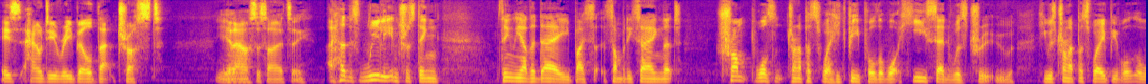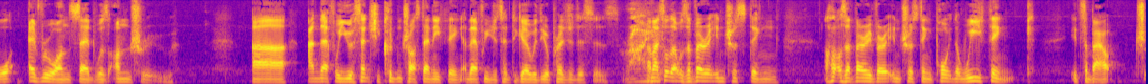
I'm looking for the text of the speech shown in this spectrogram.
is how do you rebuild that trust in our society? I heard this really interesting thing the other day by somebody saying that Trump wasn't trying to persuade people that what he said was true. He was trying to persuade people that what everyone said was untrue. Uh, and therefore you essentially couldn't trust anything, and therefore you just had to go with your prejudices. Right. And I thought that was a very interesting. I thought it was a very very interesting point that we think it's about tr-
